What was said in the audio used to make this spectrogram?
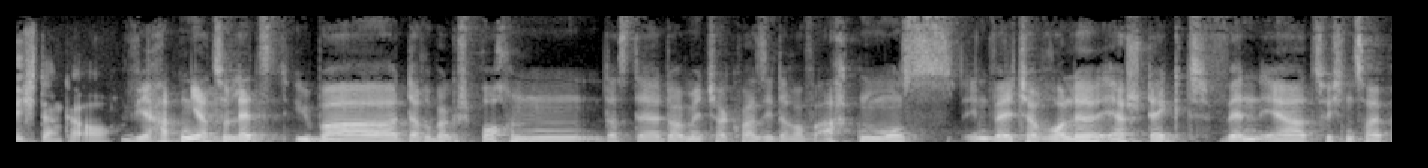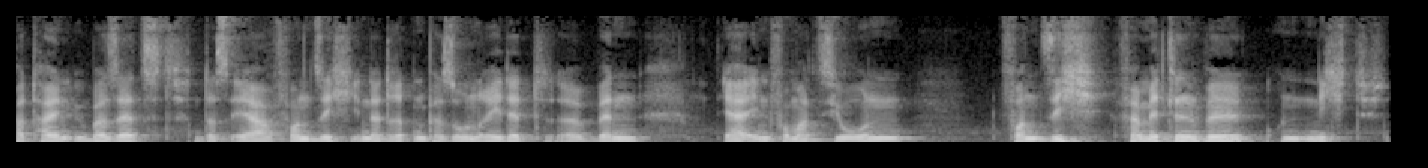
Ich danke auch. Wir hatten ja zuletzt über, darüber gesprochen, dass der Dolmetscher quasi darauf achten muss, in welcher Rolle er steckt, wenn er zwischen zwei Parteien übersetzt, dass er von sich in der dritten Person redet, äh, wenn er Informationen von sich vermitteln will und nicht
